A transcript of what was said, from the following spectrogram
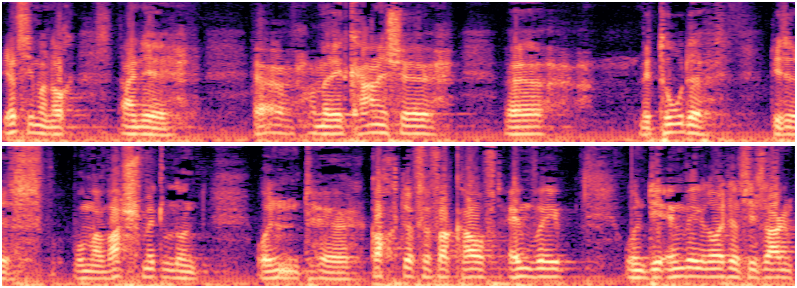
jetzt immer noch, eine äh, amerikanische äh, Methode, dieses, wo man Waschmittel und, und äh, Kochtöpfe verkauft, Amway. Und die Amway-Leute, sie sagen,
